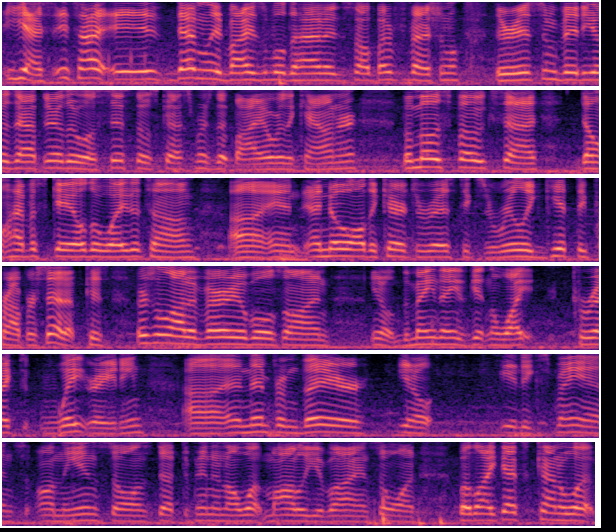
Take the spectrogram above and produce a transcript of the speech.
Yes, it's, it's definitely advisable to have it installed by a professional. There is some videos out there that will assist those customers that buy over the counter, but most folks uh, don't have a scale to weigh the tongue uh, and, and know all the characteristics to really get the proper setup because there's a lot of variables on, you know, the main thing is getting the white, correct weight rating, uh, and then from there, you know, it expands on the install and stuff depending on what model you buy and so on. But like that's kind of what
